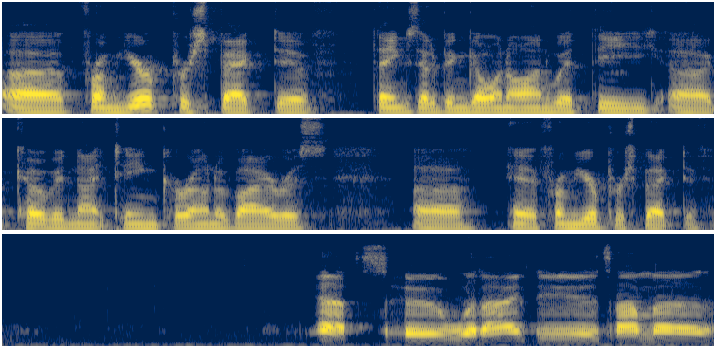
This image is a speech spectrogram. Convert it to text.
uh, from your perspective things that have been going on with the uh, COVID 19 coronavirus uh, eh, from your perspective? Yeah, so what I do is I'm a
